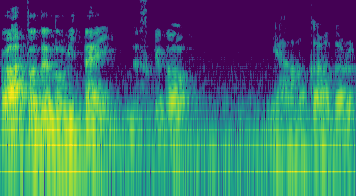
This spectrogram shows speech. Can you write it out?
後で飲みたいんですけど。いやわかるわかる。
